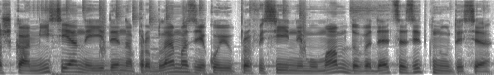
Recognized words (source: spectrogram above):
надважка місія не єдина проблема, з якою професійним умам доведеться зіткнутися.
